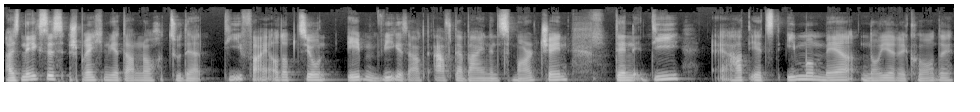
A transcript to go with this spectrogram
Als nächstes sprechen wir dann noch zu der DeFi-Adoption, eben wie gesagt auf der Binance Smart Chain, denn die er hat jetzt immer mehr neue Rekorde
